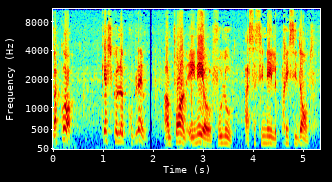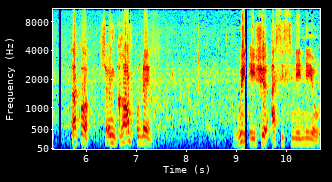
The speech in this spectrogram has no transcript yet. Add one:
D'accord. Qu'est-ce que le problème? Antoine et Néo voulu assassiner le président. D'accord, c'est un grand problème. Oui, et je assassiné Néo.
